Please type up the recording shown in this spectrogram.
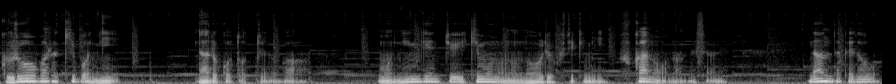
グローバル規模になることっていうのが、もう人間という生き物の能力的に不可能なんですよね。なんだけど、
